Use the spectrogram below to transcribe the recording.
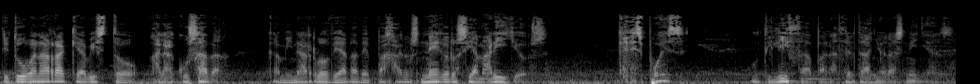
Tituba narra que ha visto a la acusada caminar rodeada de pájaros negros y amarillos, que después utiliza para hacer daño a las niñas.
